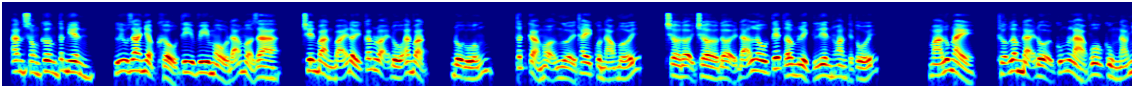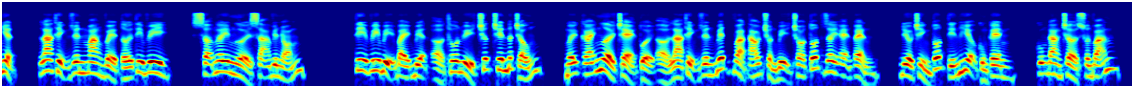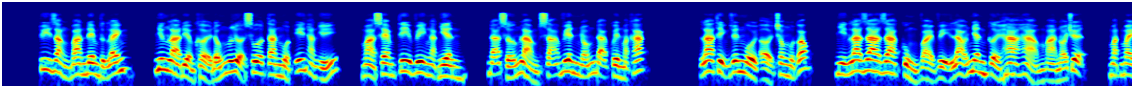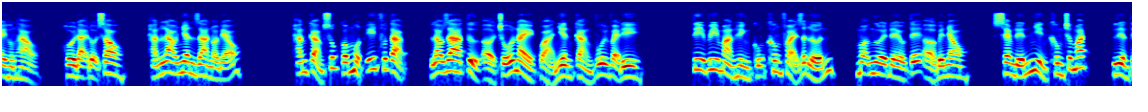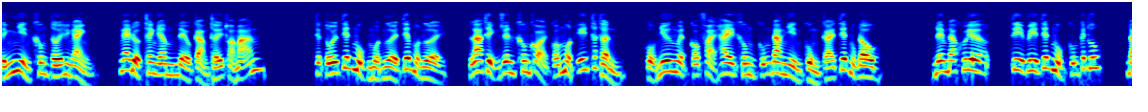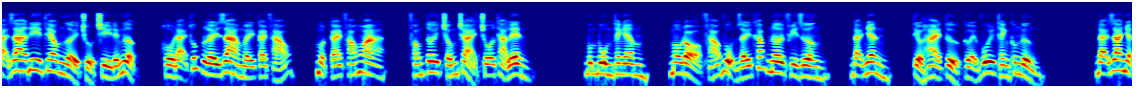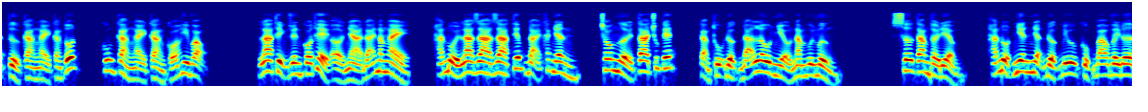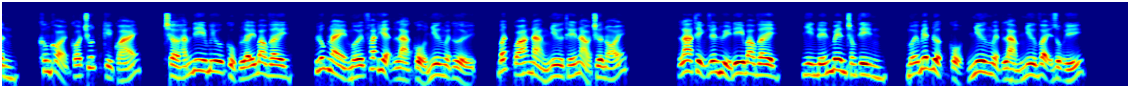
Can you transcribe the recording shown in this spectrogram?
Ăn xong cơm tất nhiên, lưu gia nhập khẩu TV màu đã mở ra, trên bàn bãi đầy các loại đồ ăn vặt, đồ uống, tất cả mọi người thay quần áo mới, chờ đợi chờ đợi đã lâu Tết âm lịch liên hoan tiệc tối. Mà lúc này, Thượng Lâm đại đội cũng là vô cùng náo nhiệt, La Thịnh Duyên mang về tới TV, sợ ngây người xã viên nhóm. TV bị bày biện ở thôn ủy trước trên đất trống, mấy cái người trẻ tuổi ở La Thịnh Duyên biết và táo chuẩn bị cho tốt dây ẹn ẹn, điều chỉnh tốt tín hiệu cùng kênh, cũng đang chờ xuân vãn. Tuy rằng ban đêm thực lãnh, nhưng là điểm khởi đống lửa xua tan một ít hàn ý, mà xem TV ngạc nhiên, đã sớm làm xã viên nhóm đã quên mặt khác. La Thịnh Duyên ngồi ở trong một góc, nhìn La Gia Gia cùng vài vị lão nhân cười ha hả mà nói chuyện, mặt mày hường hào, hồi đại đội sau, hắn lao nhân ra nói béo. Hắn cảm xúc có một ít phức tạp, lao gia tử ở chỗ này quả nhiên càng vui vẻ đi. TV màn hình cũng không phải rất lớn, mọi người đều tê ở bên nhau, xem đến nhìn không chớp mắt, liền tính nhìn không tới hình ảnh, nghe được thanh âm đều cảm thấy thỏa mãn. Tiệc tối tiết mục một người tiếp một người, La Thịnh Duyên không khỏi có một ít thất thần, cổ như Nguyệt có phải hay không cũng đang nhìn cùng cái tiết mục đâu. Đêm đã khuya, TV tiết mục cũng kết thúc, đại gia đi theo người chủ trì đếm ngược, Hồ Đại Thúc lấy ra mấy cái pháo, một cái pháo hoa, phóng tơi chống trải chỗ thả lên. Bùm bùm thanh âm, màu đỏ pháo vụn giấy khắp nơi phi dương, đại nhân, tiểu hài tử cười vui thanh không ngừng. Đại gia nhật tử càng ngày càng tốt, cũng càng ngày càng có hy vọng. La Thịnh Duyên có thể ở nhà đãi năm ngày, hắn bồi La Gia ra tiếp đại khách nhân, cho người ta chúc Tết, cảm thụ được đã lâu nhiều năm vui mừng. Sơ tam thời điểm, hắn đột nhiên nhận được biêu cục bao vây đơn, không khỏi có chút kỳ quái, chờ hắn đi biêu cục lấy bao vây, lúc này mới phát hiện là cổ như nguyệt gửi, bất quá nàng như thế nào chưa nói. La Thịnh Duyên hủy đi bao vây, nhìn đến bên trong tin, mới biết được cổ như nguyệt làm như vậy dụng ý.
